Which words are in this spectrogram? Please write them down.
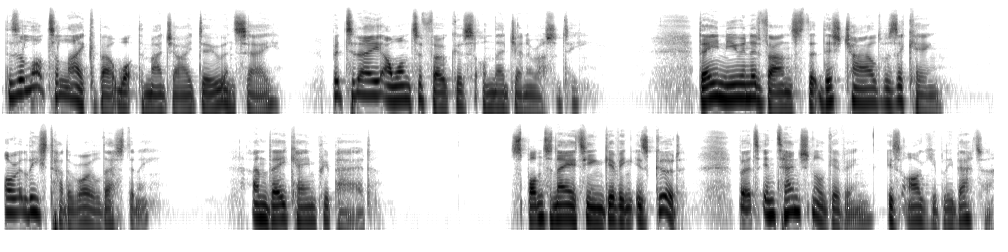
There's a lot to like about what the Magi do and say, but today I want to focus on their generosity. They knew in advance that this child was a king, or at least had a royal destiny, and they came prepared. Spontaneity in giving is good, but intentional giving is arguably better.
